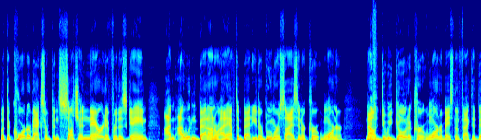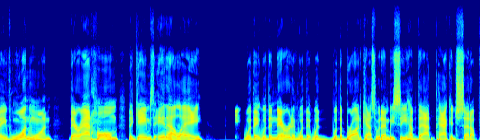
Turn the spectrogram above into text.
But the quarterbacks have been such a narrative for this game. I'm, I wouldn't bet on her. I'd have to bet either Boomer Esiason or Kurt Warner. Now, do we go to Kurt Warner based on the fact that they've won one? They're at home. The game's in LA. Would they? Would the narrative? Would that? Would would the broadcast? Would NBC have that package set up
